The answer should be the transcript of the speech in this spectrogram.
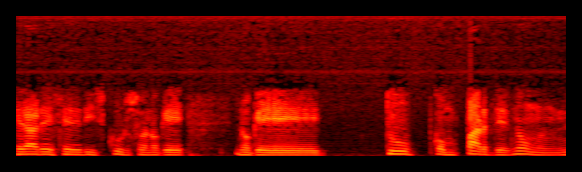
xerar ese discurso no que no que tú compartes, non,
